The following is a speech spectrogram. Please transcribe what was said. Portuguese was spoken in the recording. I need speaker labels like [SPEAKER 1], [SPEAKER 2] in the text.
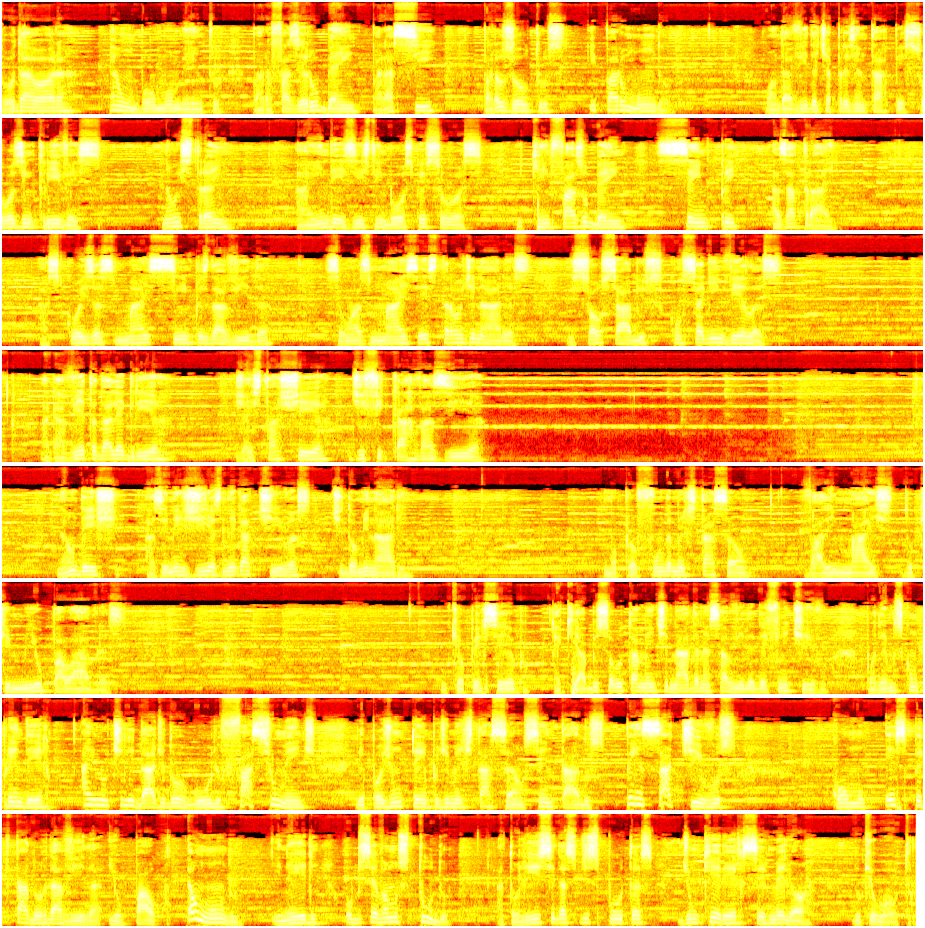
[SPEAKER 1] Toda hora é um bom momento para fazer o bem para si, para os outros e para o mundo. Quando a vida te apresentar pessoas incríveis, não estranhe, ainda existem boas pessoas e quem faz o bem sempre as atrai. As coisas mais simples da vida são as mais extraordinárias e só os sábios conseguem vê-las. A gaveta da alegria já está cheia de ficar vazia. Não deixe as energias negativas te dominarem. Uma profunda meditação vale mais do que mil palavras. O que eu percebo é que absolutamente nada nessa vida é definitivo. Podemos compreender a inutilidade do orgulho facilmente depois de um tempo de meditação, sentados pensativos como espectador da vida, e o palco é o mundo e nele observamos tudo, a tolice das disputas de um querer ser melhor do que o outro.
